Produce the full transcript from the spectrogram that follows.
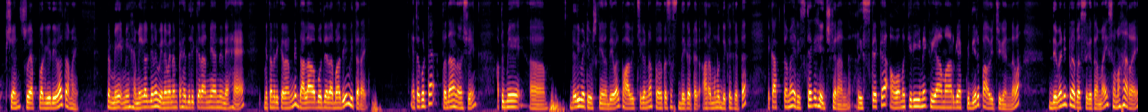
options swap වගේ දේවල් තමයි. මේ මේ හැම එකක් ගැන වෙන වෙනම පැහැදිලි කරන්න යන්නේ නැහැ. මෙතනදි කරන්නේ දල අවබෝධය ලබා දීම විතරයි. එතකොට ප්‍රධාන වශයෙන් අපි මේ ඩෙරිවටිව්ස් කියන දේවල් පාවිච්චි කරන පර්පසස් දෙකට අරමුණු දෙකකට එකක් තමයි රිස්ක් එක හෙජ් කරන්න. රිස්ක් එක අවම කිරීමේ ක්‍රියාමාර්ගයක් විදිහට පාවිච්චි කරනවා. දෙවැනි පර්පස් එක තමයි සමහර අය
